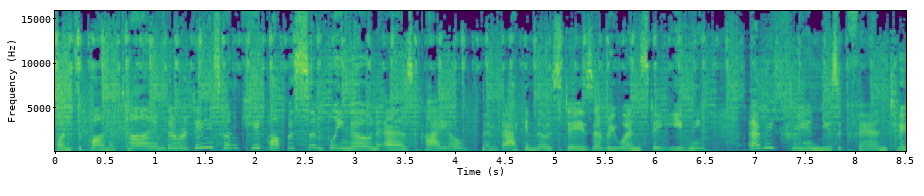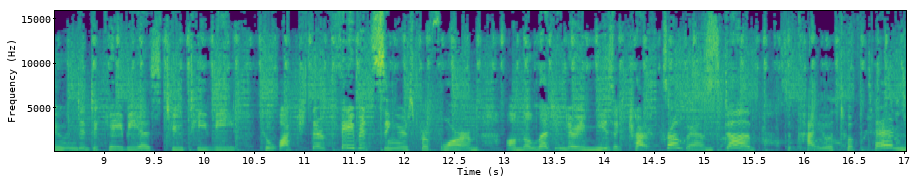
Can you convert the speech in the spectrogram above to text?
Once upon a time, there were days when K-pop was simply known as Gayo, and back in those days, every Wednesday evening, every Korean music fan tuned into KBS 2 TV to watch their favorite singers perform on the legendary music chart program dubbed the Gayo Top 10.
